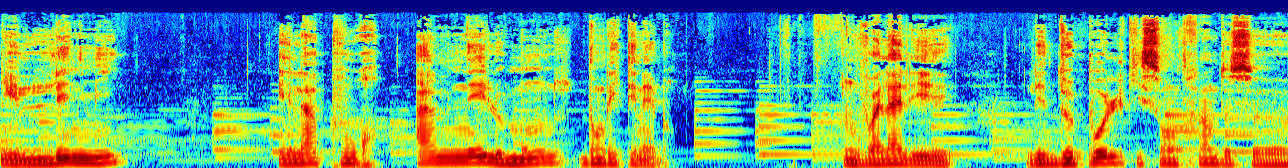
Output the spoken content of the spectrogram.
Et l'ennemi est là pour amener le monde dans les ténèbres. Donc voilà les, les deux pôles qui sont en train de se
